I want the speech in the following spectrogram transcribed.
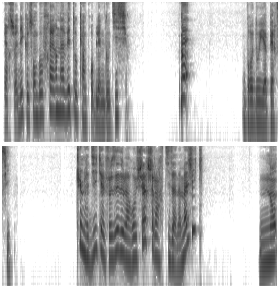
persuadé que son beau-frère n'avait aucun problème d'audition. Mais bredouilla Percy. Tu m'as dit qu'elle faisait de la recherche à l'artisanat magique? Non,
